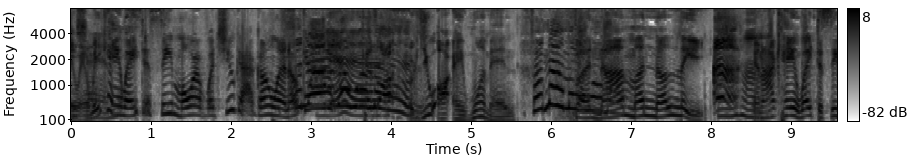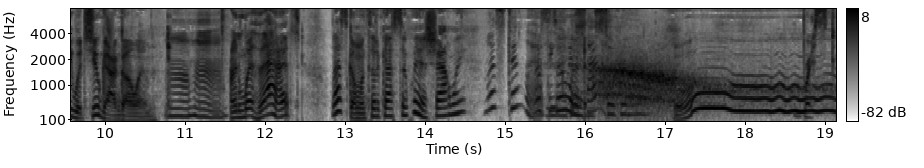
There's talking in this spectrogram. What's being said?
you, and we can't wait to see more of what you got going. Okay, Yes. 'Cause, you are a woman Phenomenal. phenomenally. Mm-hmm. And I can't wait to see what you got going. Mm-hmm. And with that, let's go into the guts to win, shall we? Let's do it. Let's do it. Ooh. Brisk.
